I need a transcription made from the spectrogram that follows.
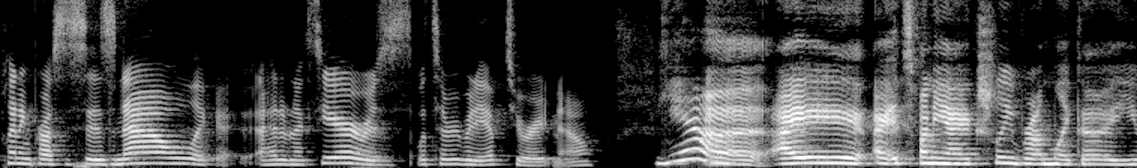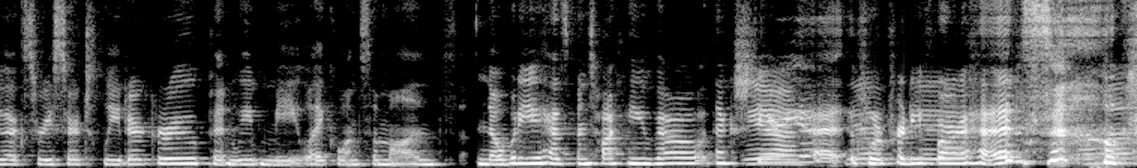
planning processes now, like ahead of next year? is what's everybody up to right now? Yeah, I, I, it's funny. I actually run like a UX research leader group, and we meet like once a month. Nobody has been talking about next yeah, year yet. Yeah, We're pretty yeah, far ahead, so. Uh-huh.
